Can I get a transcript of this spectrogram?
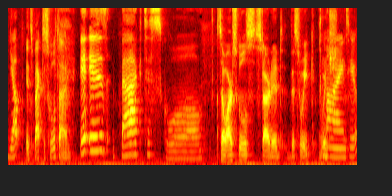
Yep. It's back to school time. It is back to school. So our schools started this week, which Mine too.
